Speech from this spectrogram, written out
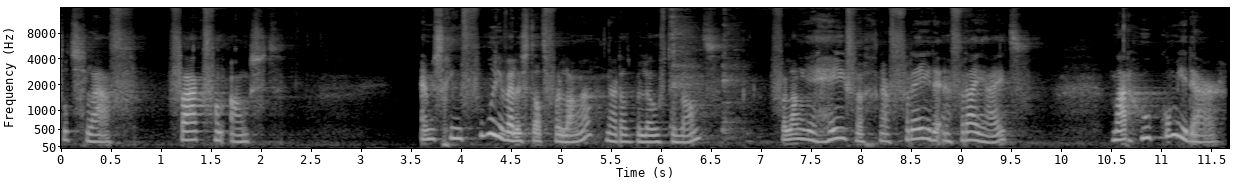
tot slaaf, vaak van angst. En misschien voel je wel eens dat verlangen naar dat beloofde land. Verlang je hevig naar vrede en vrijheid. Maar hoe kom je daar?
